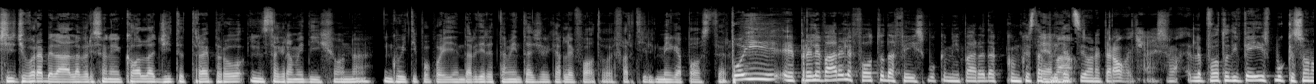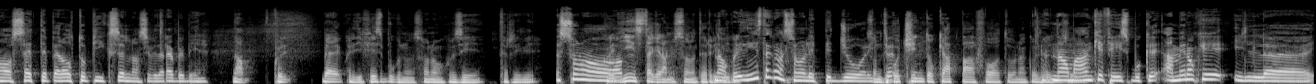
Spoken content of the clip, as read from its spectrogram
ci, ci, vorrebbe la, la versione Collage 3 Pro Instagram Edition in cui tipo puoi andare direttamente a cercare le foto e farti il mega poster. Puoi eh, prelevare le foto da Facebook, mi pare, da, con questa eh, applicazione, ma... però cioè, insomma, le foto di Facebook sono 7x8 pixel, non si vedrebbe bene. No, quelli, beh, quelli di Facebook non sono così terribili. Sono... Quelli di Instagram sono terribili. No, quelli di Instagram sono le peggiori. Sono tipo 100k a foto, una cosa No, ma anche Facebook, a meno che il,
